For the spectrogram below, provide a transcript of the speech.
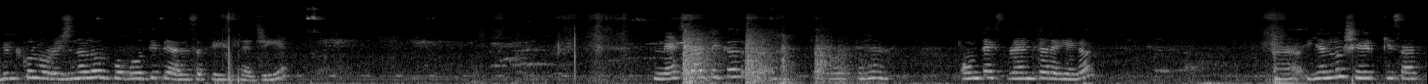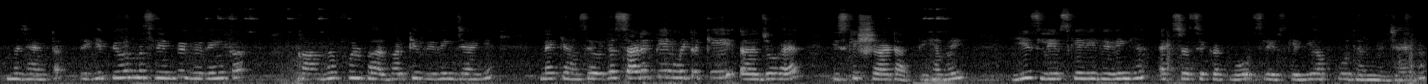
बिल्कुल ओरिजिनल और बहुत ही प्यारा सा पीस है जी ये। नेक्स्ट आर्टिकल क्या बोलते हैं? ओमटेक्स ब्रांड का रहेगा। येलो शेड के साथ मजेंटा ये प्योर मसलिन पे विविंग का काम है। फुल भर भर के विविंग जाएगी। नेक यहाँ से होगा साढ़े तीन मीटर की जो है, इसकी शर्ट आती है भाई। ये स्लीव्स के लिए विविंग है। एक्स्ट्रा से कट वो स्लीव्स के लिए आपको उधर मिल जाएगा।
